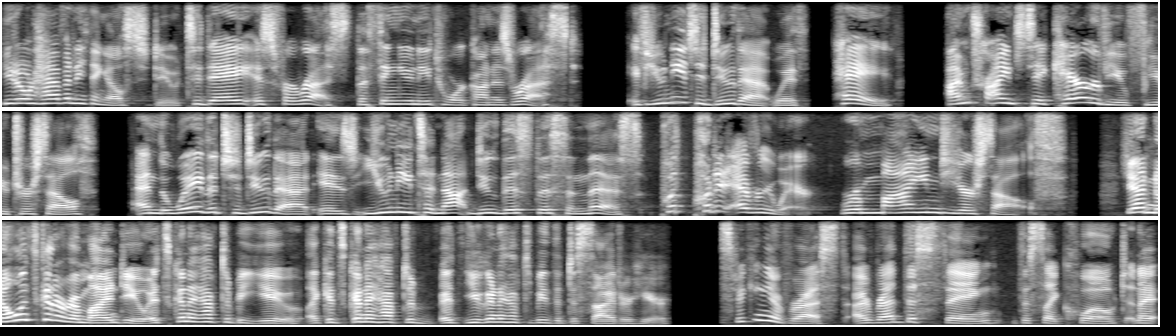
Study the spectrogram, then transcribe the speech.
You don't have anything else to do. Today is for rest. The thing you need to work on is rest. If you need to do that with, hey, I'm trying to take care of you, future self. And the way that to do that is you need to not do this, this, and this. Put, put it everywhere. Remind yourself. Yeah, no one's gonna remind you. It's gonna have to be you. Like it's gonna have to. It, you're gonna have to be the decider here. Speaking of rest, I read this thing, this like quote, and I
